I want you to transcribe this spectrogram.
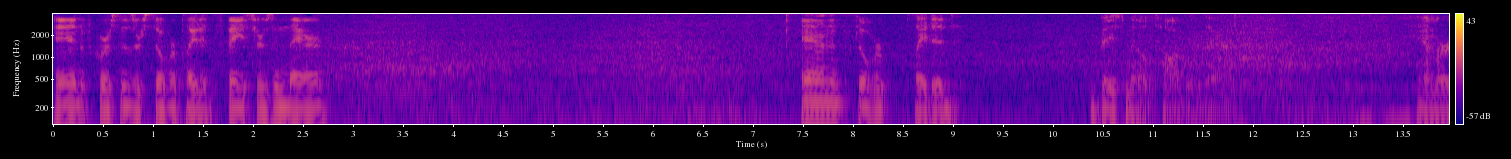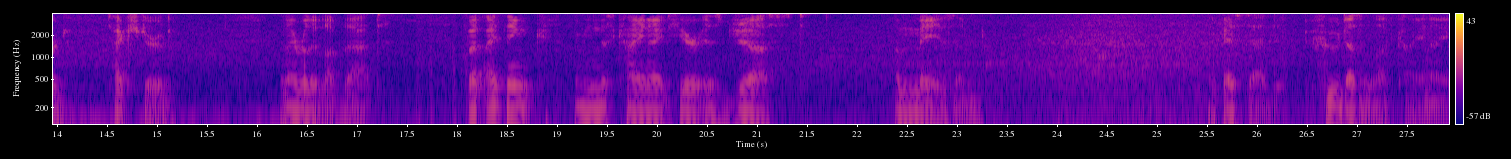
And of course those are silver plated spacers in there. And it's silver plated base metal toggle there. Hammered, textured. And I really love that. But I think, I mean, this kyanite here is just amazing. Like I said, who doesn't love kyanite?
